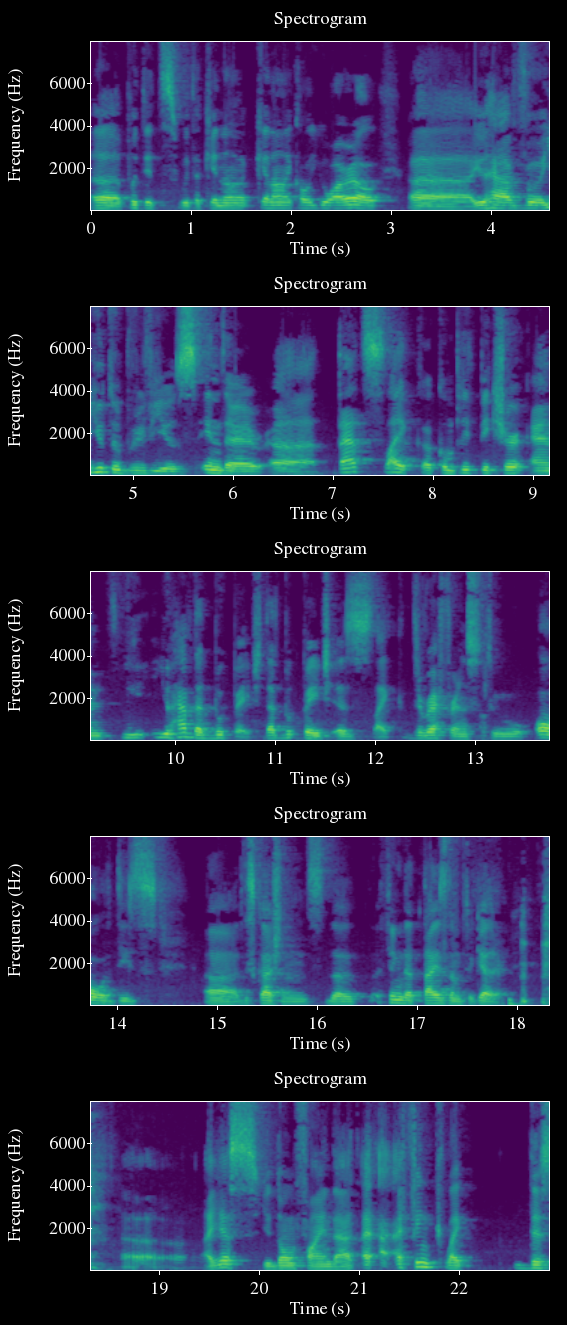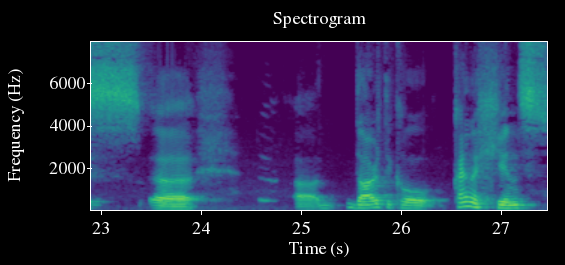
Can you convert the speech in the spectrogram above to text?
uh, put it with a canon- canonical URL. Uh, you have uh, YouTube reviews in there. Uh, that's like a complete picture, and you, you have that book page. That book page is like the reference to all of these uh, discussions, the thing that ties them together. I guess you don't find that. I, I think like this uh, uh, the article kind of hints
